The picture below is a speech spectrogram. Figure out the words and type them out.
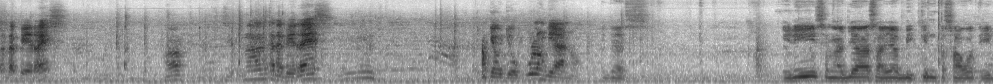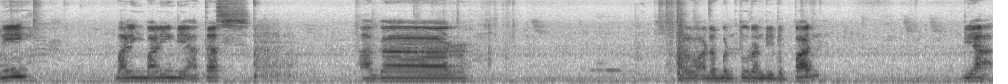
Ada beres. Hah? Signal ada beres. Jauh-jauh pulang dia anu. Guys. Ini sengaja saya bikin pesawat ini baling-baling di atas agar kalau ada benturan di depan dia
